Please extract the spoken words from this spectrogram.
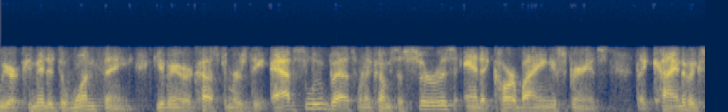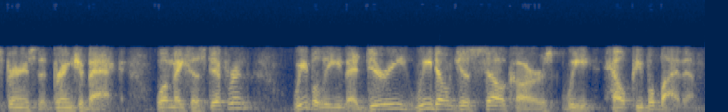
we are committed to one thing giving our customers the absolute best when it comes to service and a car buying experience, the kind of experience that brings you back. What makes us different? We believe at Deery, we don't just sell cars, we help people buy them.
